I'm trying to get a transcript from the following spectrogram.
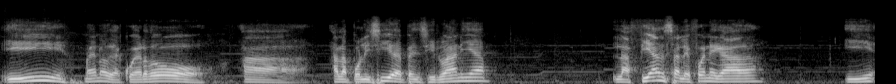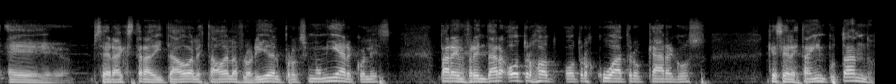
y bueno, de acuerdo a, la policía de Pensilvania, la fianza le fue negada y eh, será extraditado al estado de la Florida el próximo miércoles para enfrentar otros, otros cuatro cargos que se le están imputando.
